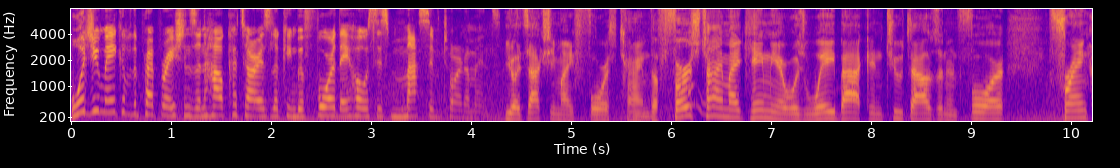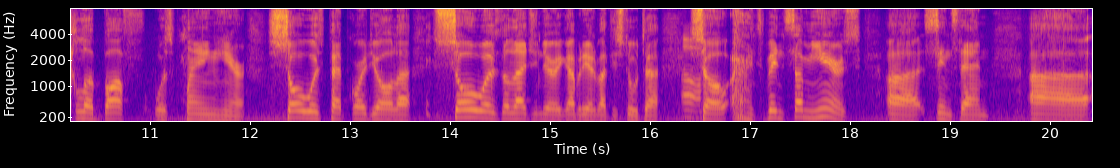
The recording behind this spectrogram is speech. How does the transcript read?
What do you make of the preparations and how Qatar is looking before they host this massive tournament? You know, it's actually my fourth time. The first time I came here was way back in 2004. Frank Leboeuf was playing here. So was Pep Guardiola. So was the legendary Gabriel Batistuta. Oh. So it's been some years uh, since then. Uh,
